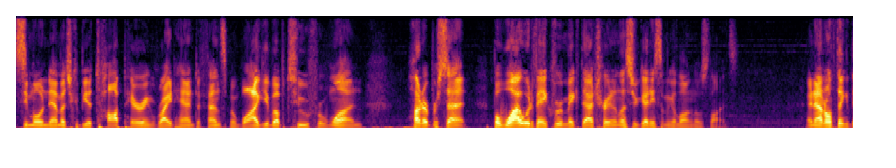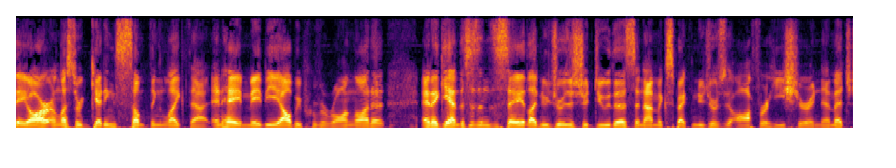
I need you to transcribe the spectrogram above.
Simon Nemec could be a top pairing right-hand defenseman. Why give up two for one? Hundred percent. But why would Vancouver make that trade unless you're getting something along those lines? And I don't think they are unless they're getting something like that. And hey, maybe I'll be proven wrong on it. And again, this isn't to say like New Jersey should do this, and I'm expecting New Jersey to offer Hischier and Nemec.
